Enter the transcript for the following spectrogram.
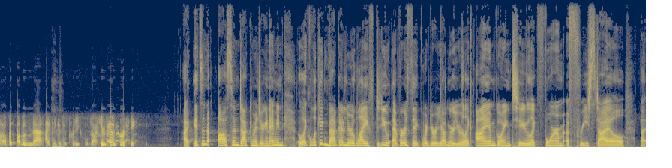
Uh, but other than that, I think it's a pretty cool documentary. it's an awesome documentary. And I mean, like looking back on your life, did you ever think when you were younger, you were like, I am going to like form a freestyle uh,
